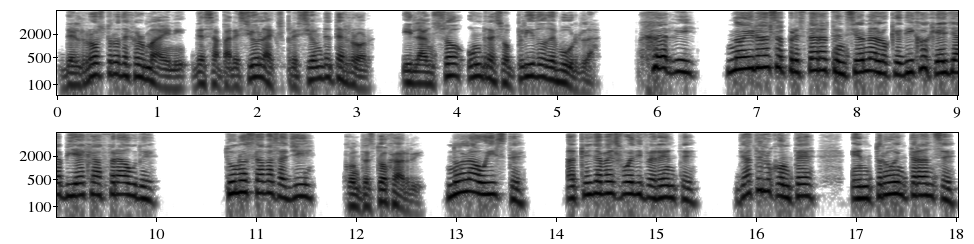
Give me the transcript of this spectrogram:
Del rostro de Hermione desapareció la expresión de terror y lanzó un resoplido de burla. Harry, no irás a prestar atención a lo que dijo aquella vieja fraude. Tú no estabas allí, contestó Harry. No la oíste. Aquella vez fue diferente. Ya te lo conté. Entró en trance,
